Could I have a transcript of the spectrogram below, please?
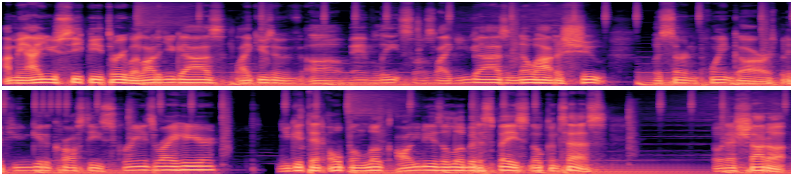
I mean, I use CP3, but a lot of you guys like using uh, VanVleet. So it's like you guys know how to shoot with certain point guards. But if you can get across these screens right here, you get that open look. All you need is a little bit of space, no contest. So that shot up.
